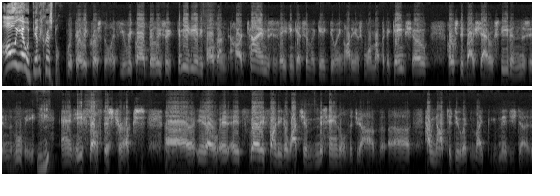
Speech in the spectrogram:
Oh yeah, with Billy Crystal. With Billy Crystal. If you recall, Billy's a comedian. He falls on hard times. His agent gets him a gig doing audience warm up at a game show hosted by Shadoe Stevens in the movie, mm-hmm. and he self destructs. Uh, you know, it, it's very funny to watch him mishandle the job, uh, how not to do it like Midge does.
